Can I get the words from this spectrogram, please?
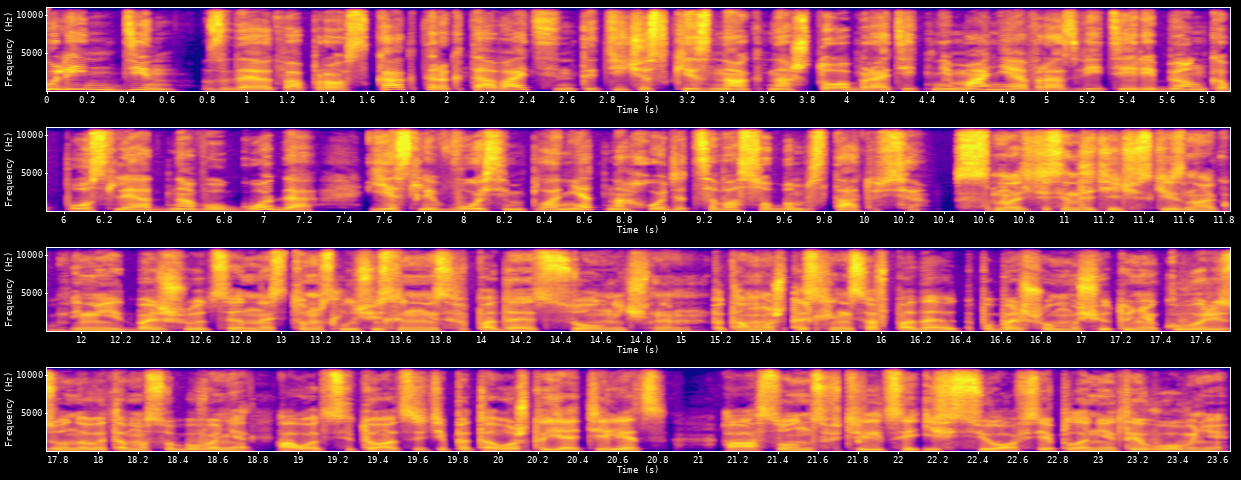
Кулиндин задает вопрос. Как трактовать синтетический знак? На что обратить внимание в развитии ребенка после одного года, если 8 планет находятся в особом статусе? Смотрите, синтетический знак имеет большую ценность в том случае, если он не совпадает с солнечным. Потому что если не совпадают, то по большому счету никакого резона в этом особого нет. А вот ситуация типа того, что я телец, а Солнце в Тельце и все, все планеты в Овне.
